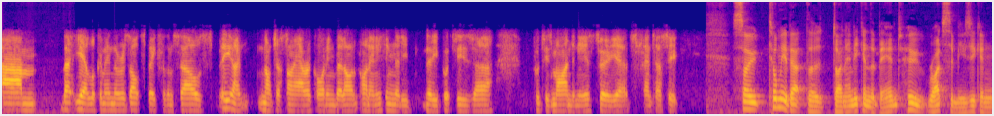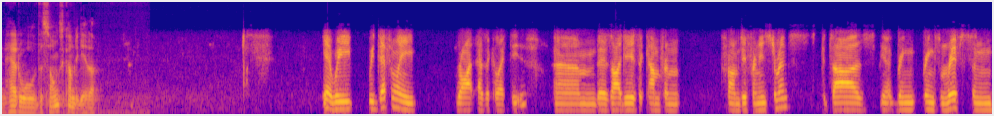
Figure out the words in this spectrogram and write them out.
um, but yeah, look, I mean, the results speak for themselves. You know, not just on our recording, but on, on anything that he that he puts his uh, puts his mind and ears to. Yeah, it's fantastic. So, tell me about the dynamic in the band. Who writes the music, and how do all of the songs come together? Yeah, we we definitely write as a collective. Um, there's ideas that come from from different instruments, guitars. You know, bring bring some riffs, and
